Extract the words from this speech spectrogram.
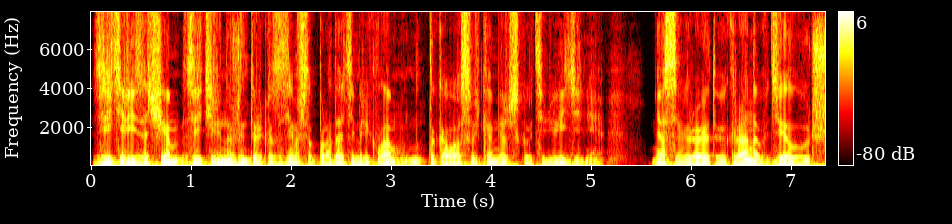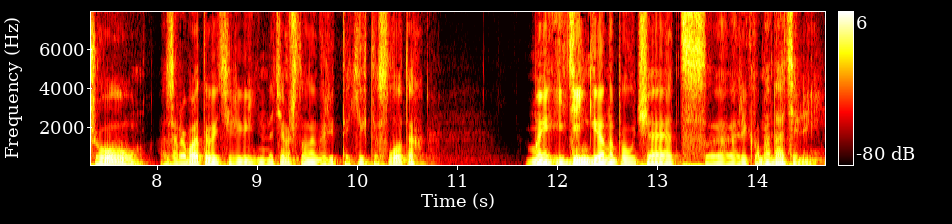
Зрители зачем? Зрители нужны только за тем, чтобы продать им рекламу. Ну, такова суть коммерческого телевидения. Меня собирают у экранов, делают шоу, а зарабатывает телевидение на тем, что оно говорит, в таких-то слотах мы и деньги оно получает с э, рекламодателей.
